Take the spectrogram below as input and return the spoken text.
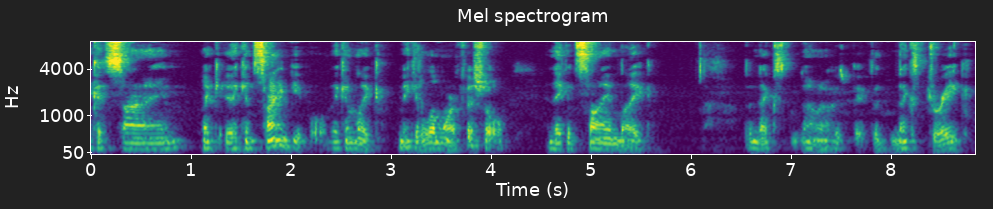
could sign like they can sign people. They can like make it a little more official. and they could sign like the next I don't know who's big, the next Drake,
